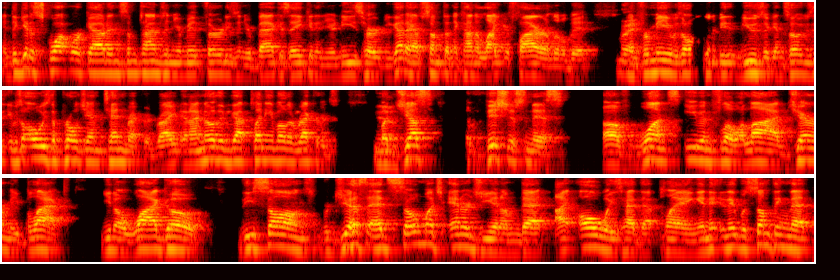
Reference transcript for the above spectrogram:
And to get a squat workout in sometimes in your mid 30s and your back is aching and your knees hurt, you got to have something to kind of light your fire a little bit. Right. And for me, it was always going to be the music. And so it was, it was always the Pearl Jam 10 record, right? And I know they've got plenty of other records, yeah. but just the viciousness of Once, Even Flow, Alive, Jeremy, Black, you know, Why Go? These songs were just had so much energy in them that I always had that playing. And it, and it was something that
